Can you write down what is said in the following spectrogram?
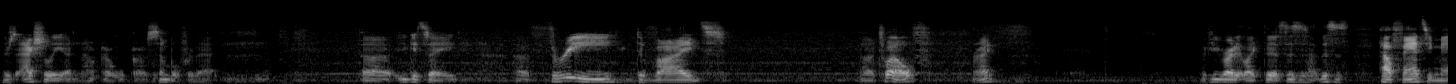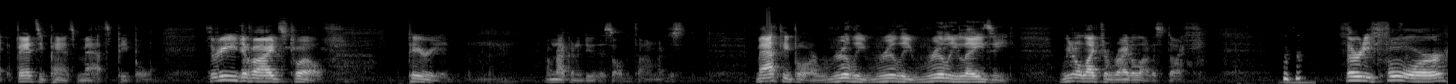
There's actually a, a, a symbol for that. Uh, you could say uh, 3 divides uh, 12, right? If you write it like this, this is this is how fancy fancy pants maths people. 3 divides 12. Period. I'm not going to do this all the time. I just math people are really, really, really lazy. We don't like to write a lot of stuff. 34.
